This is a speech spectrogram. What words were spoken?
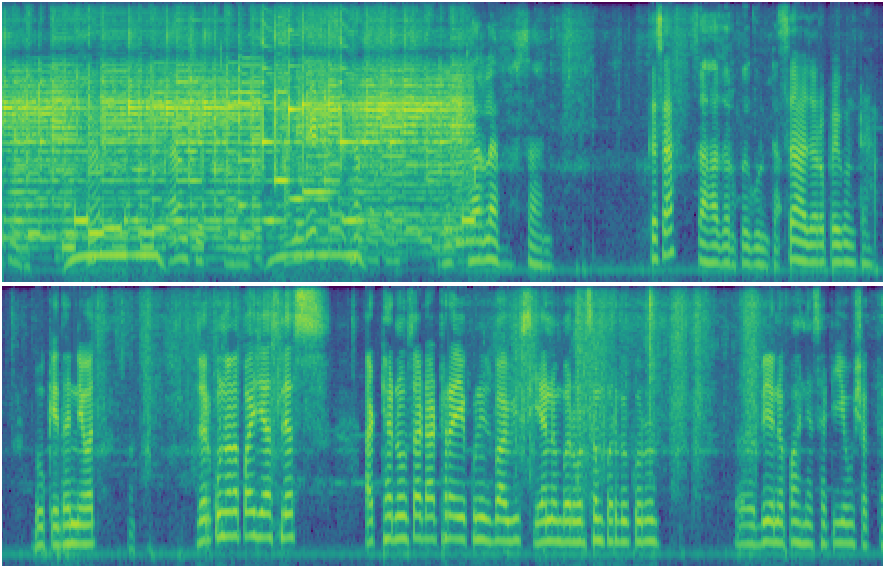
का? आरामशीर. आणि रेट कसा एक ठरलाय कसा? सहा हजार रुपये गुंठा. सहा हजार रुपये गुंठा. ओके धन्यवाद. जर कुणाला पाहिजे असल्यास अठ्ठ्याण्णव साठ अठरा एकोणीस बावीस या नंबरवर संपर्क करून बियाणं पाहण्यासाठी येऊ शकता.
